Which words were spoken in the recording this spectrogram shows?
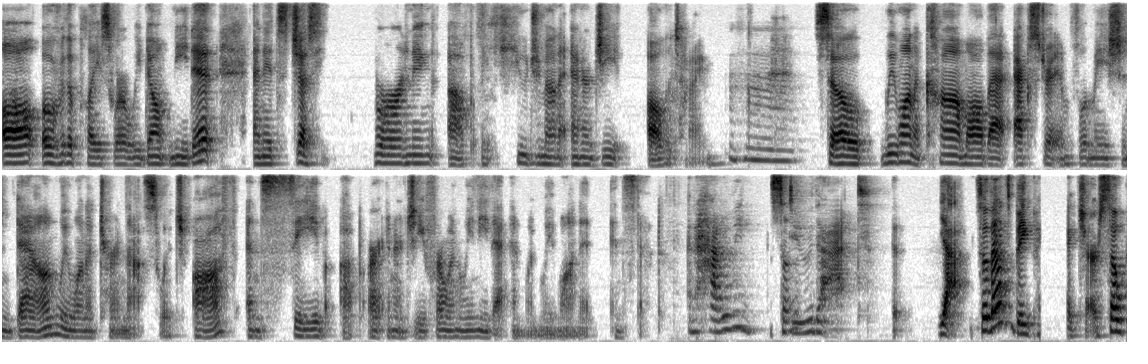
all over the place where we don't need it. And it's just burning up a huge amount of energy all the time. Mm-hmm. So we want to calm all that extra inflammation down. We want to turn that switch off and save up our energy for when we need it and when we want it instead. And how do we so, do that? Yeah. So that's big picture. So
